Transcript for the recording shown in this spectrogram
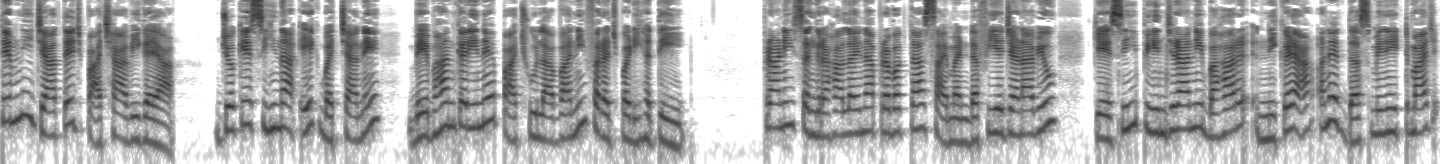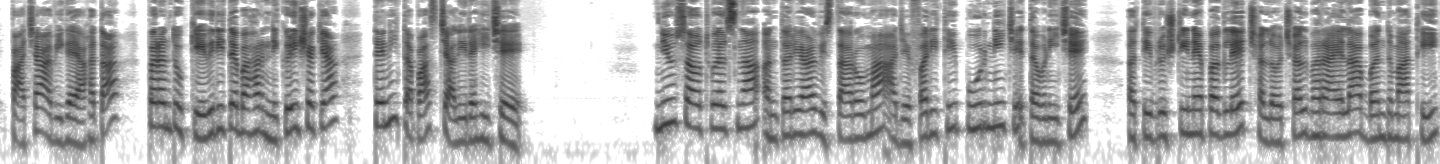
તેમની જાતે જ પાછા આવી ગયા. જો કે સિંહના એક બચ્ચાને બેભાન કરીને પાછું લાવવાની ફરજ પડી હતી. પ્રાણી સંગ્રહાલયના પ્રવક્તા સાયમન ડફીએ જણાવ્યું કે સિંહ પિંજરાની બહાર નીકળ્યા અને દસ મિનિટમાં જ પાછા આવી ગયા હતા, પરંતુ કેવી રીતે બહાર નીકળી શક્યા તેની તપાસ ચાલી રહી છે. ન્યૂ સાઉથ વેલ્સના અંતરિયાળ વિસ્તારોમાં આજે ફરીથી પૂરની ચેતવણી છે. અતિવૃષ્ટિને પગલે છલોછલ ભરાયેલા બંધમાંથી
